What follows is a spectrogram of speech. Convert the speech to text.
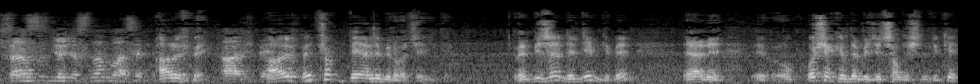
Fransızca hocasından bahsetmiş. Arif Bey. Arif Bey. Arif Bey çok değerli bir hocaydı. Ve bize dediğim gibi yani e, o, o şekilde bizi çalıştırdı ki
